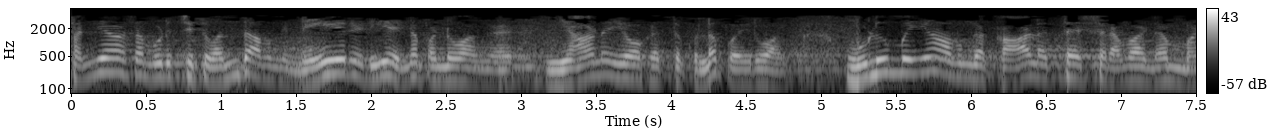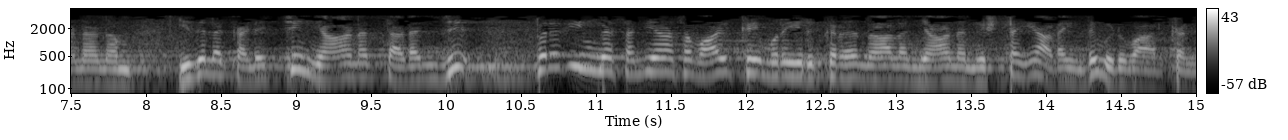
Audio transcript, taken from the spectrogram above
சந்நியாசம் முடிச்சிட்டு வந்து அவங்க நேரடியா என்ன பண்ணுவாங்க? ஞான யோகத்துக்குள்ள போயிருவாங்க. முழுமையா அவங்க காலத்தை சிரவணம் மனநம் இதுல கழிச்சு ஞானத்தை அடைஞ்சு பிறகு இவங்க சந்நியாச வாழ்க்கை முறை இருக்கிறதுனால ஞான நிஷ்டையை அடைந்து விடுவார்கள்.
